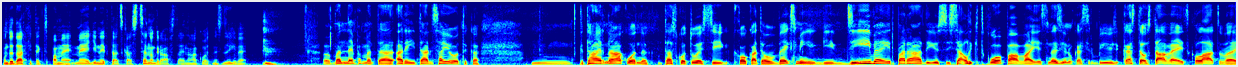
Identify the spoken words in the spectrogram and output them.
un tad arhitekts pamē, mēģina ir tāds kā scenogrāfs tajā nākotnes dzīvē. Man nepamatā arī tāda sajūta, ka mm, ka tā ir nākotne. Tas, ko tu esi kaut kā tev veiksmīgi dzīvē, ir parādījusi, salikt kopā, vai es nezinu, kas ir bijis, kas tev stāvējis klāt, vai,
